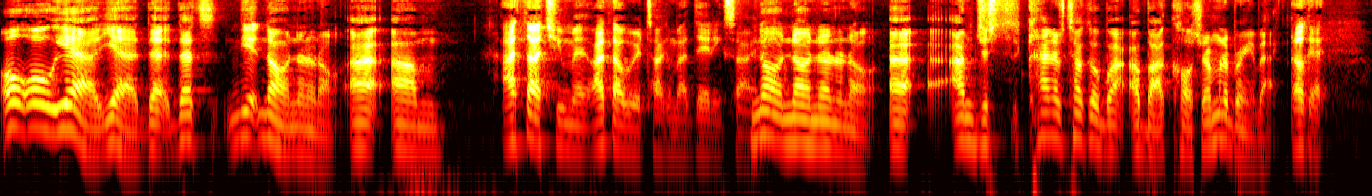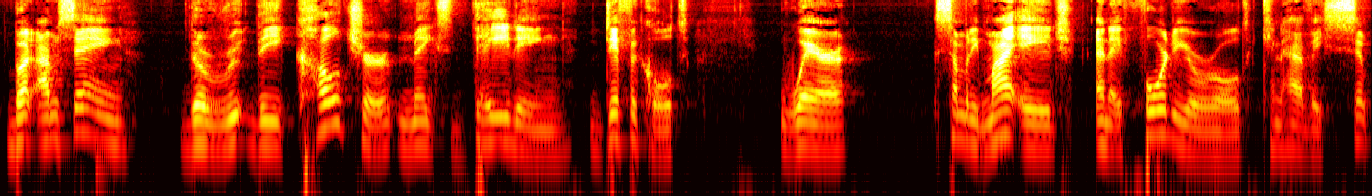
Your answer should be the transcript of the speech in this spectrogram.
Oh oh yeah yeah that that's yeah, no no no no. Uh, um I thought you meant. I thought we were talking about dating. Sorry. no no no no no. Uh, I'm just kind of talking about about culture. I'm gonna bring it back. Okay. But I'm saying the the culture makes dating difficult, where somebody my age and a 40 year old can have a sim-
